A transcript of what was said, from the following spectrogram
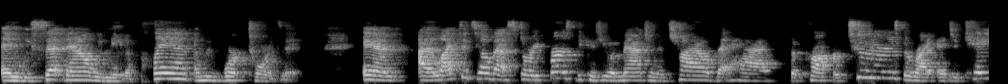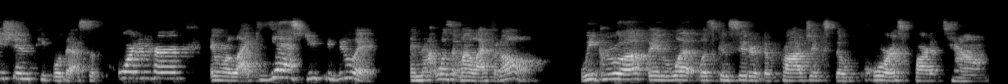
And we sat down, we made a plan, and we worked towards it. And I like to tell that story first because you imagine a child that had the proper tutors, the right education, people that supported her and were like, yes, you can do it. And that wasn't my life at all. We grew up in what was considered the projects, the poorest part of town.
